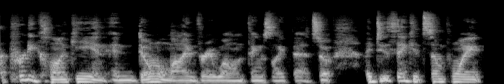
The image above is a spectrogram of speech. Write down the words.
are pretty clunky and, and don't align very well and things like that. So I do think at some point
